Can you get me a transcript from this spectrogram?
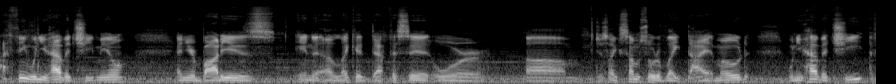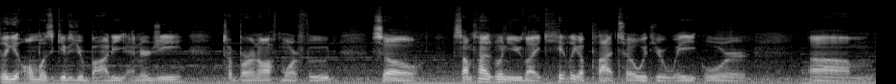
I think when you have a cheat meal and your body is in a, like a deficit or um, just like some sort of like diet mode, when you have a cheat, I feel like it almost gives your body energy to burn off more food. So sometimes when you like hit like a plateau with your weight or um,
